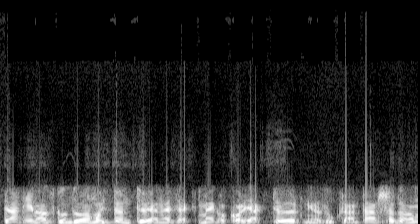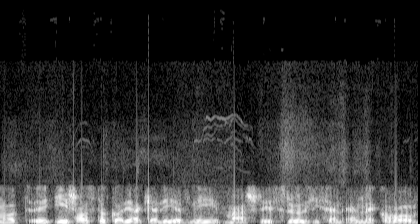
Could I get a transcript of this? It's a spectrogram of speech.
Tehát én azt gondolom, hogy döntően ezek meg akarják törni az ukrán társadalmat, és azt akarják elérni másrésztről, hiszen ennek a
